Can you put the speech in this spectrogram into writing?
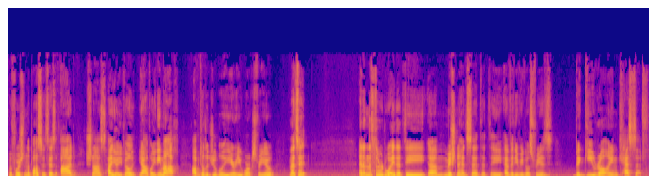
Before in the pasuk, it says Ad Shnas Hayovel Yavoid Imach. Up until the Jubilee year, he works for you, and that's it. And then the third way that the um, Mishnah had said that the Eved Ivri goes free is Begiroin Kesef.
